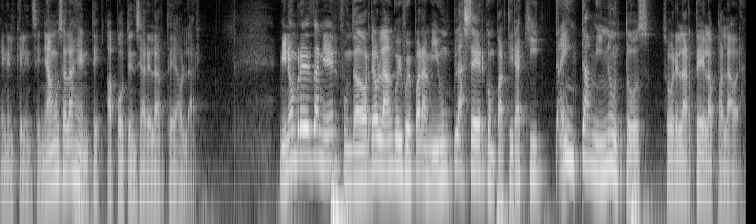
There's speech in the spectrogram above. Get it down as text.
en el que le enseñamos a la gente a potenciar el arte de hablar. Mi nombre es Daniel, fundador de Hablango, y fue para mí un placer compartir aquí 30 minutos sobre el arte de la palabra.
